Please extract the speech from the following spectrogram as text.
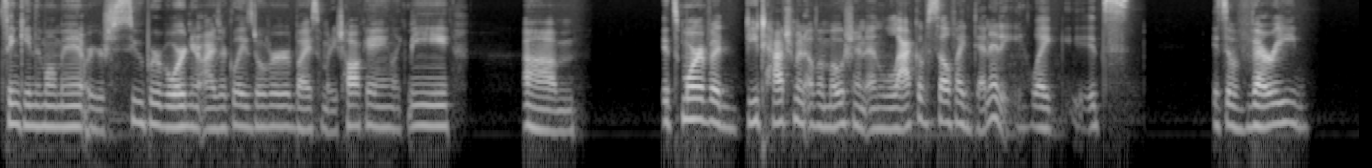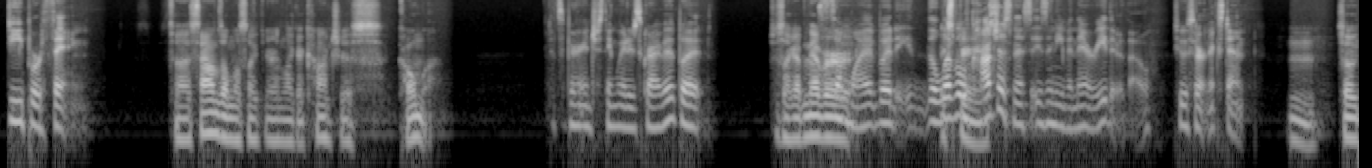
thinking the moment, or you're super bored and your eyes are glazed over by somebody talking, like me. Um, it's more of a detachment of emotion and lack of self identity. Like it's it's a very deeper thing. So it sounds almost like you're in like a conscious coma. It's a very interesting way to describe it, but Just like I've never. somewhat. But the level of consciousness isn't even there either, though, to a certain extent. Mm. So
